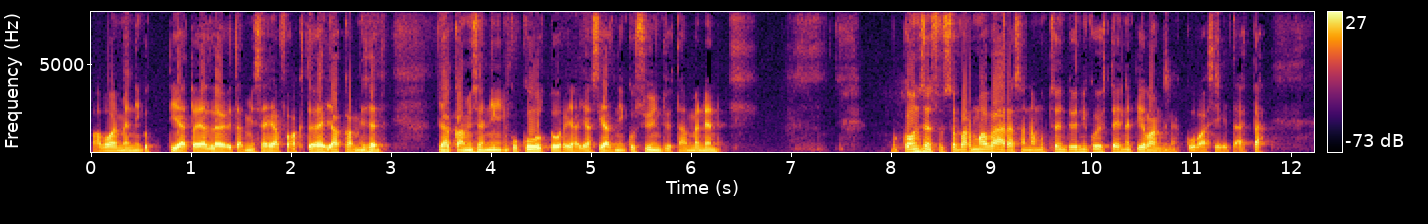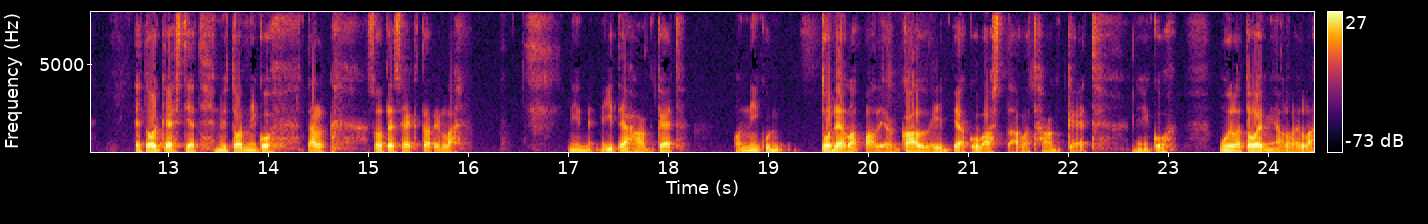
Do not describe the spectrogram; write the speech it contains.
avoimen niin kuin tietojen löytämisen ja faktojen jakamisen, jakamisen niin kuin kulttuuria ja sieltä niin kuin syntyi tämmöinen konsensus on varmaan väärä sana, mutta syntyy niin kuin yhteinen tilannekuva siitä, että, että oikeasti että nyt on niin kuin tällä sote-sektorilla niin IT-hankkeet on niin kuin todella paljon kalliimpia kuin vastaavat hankkeet niin kuin muilla toimialoilla.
